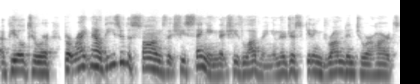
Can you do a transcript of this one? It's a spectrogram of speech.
appeal to her. But right now, these are the songs that she's singing, that she's loving, and they're just getting drummed into her hearts.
